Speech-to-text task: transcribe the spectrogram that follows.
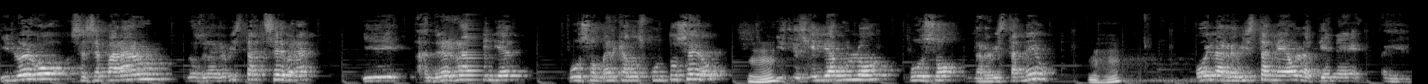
Y luego se separaron los de la revista Zebra y Andrés Rattinger puso Merca 2.0 Ujú, y Cecilia Buló puso la revista Neo. Hoy la revista Neo la tiene eh,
